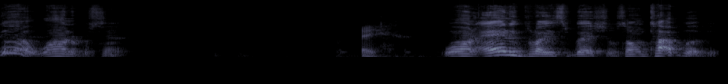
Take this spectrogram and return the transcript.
Yeah, one hundred percent. Hey, well, and he plays specials on top of it.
